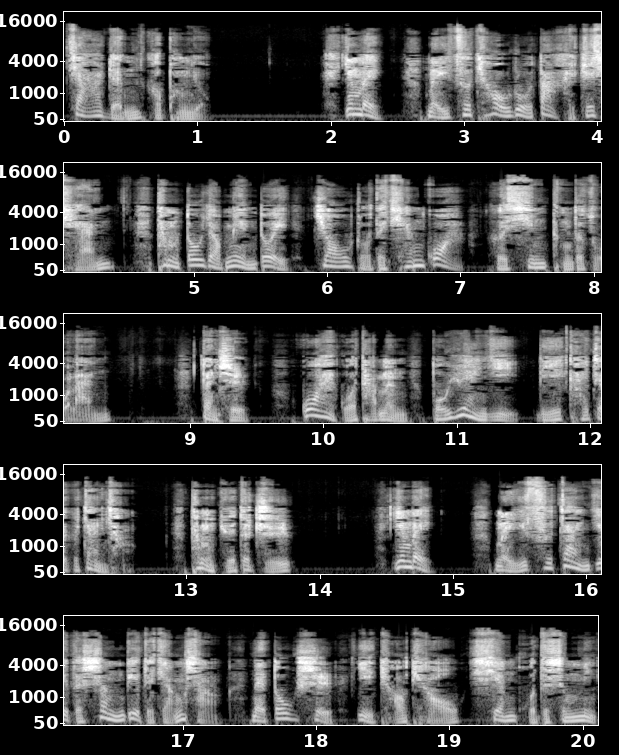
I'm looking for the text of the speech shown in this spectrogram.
家人和朋友，因为每次跳入大海之前，他们都要面对焦灼的牵挂和心疼的阻拦。但是郭爱国他们不愿意离开这个战场，他们觉得值，因为每一次战役的胜利的奖赏，那都是一条条鲜活的生命。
